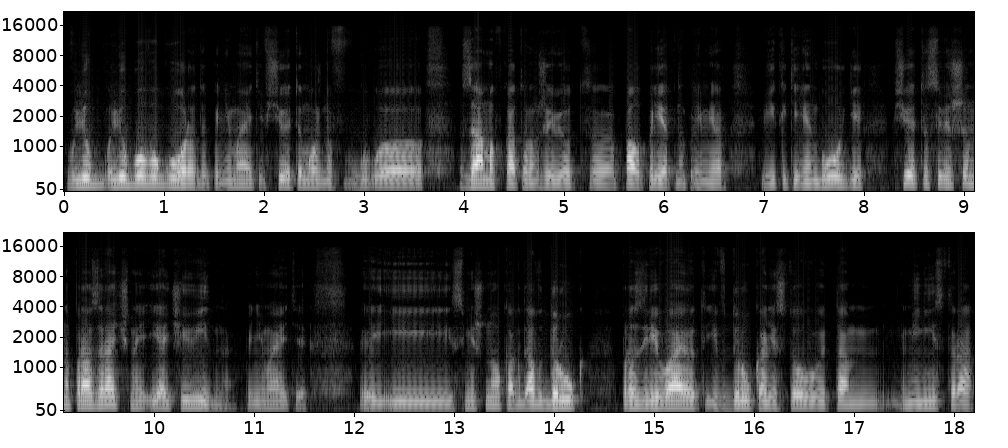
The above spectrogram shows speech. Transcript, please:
в люб, любого города, понимаете, все это можно, в, э, замок, в котором живет э, полпред, например, в Екатеринбурге, все это совершенно прозрачно и очевидно, понимаете, и смешно, когда вдруг прозревают и вдруг арестовывают там министра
